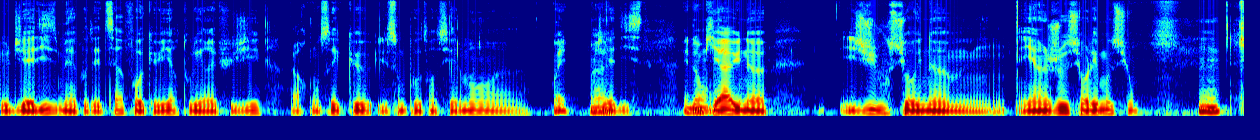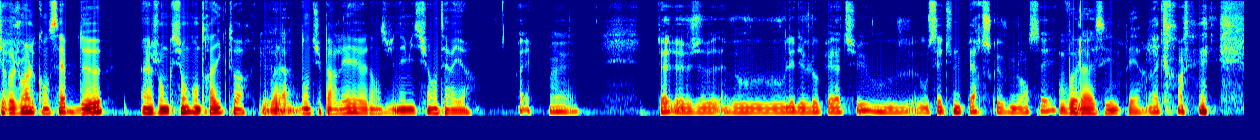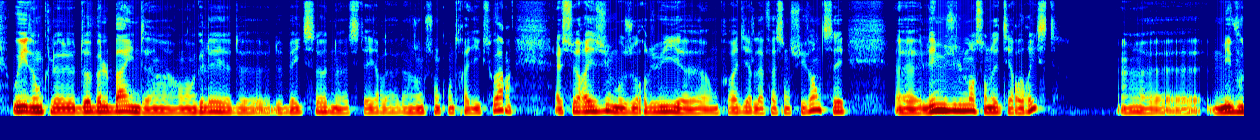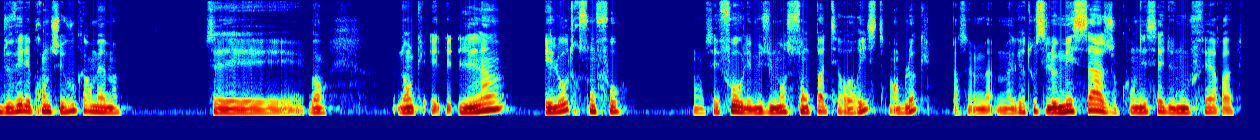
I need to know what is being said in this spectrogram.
le djihadisme, mais à côté de ça, il faut accueillir tous les réfugiés, alors qu'on sait qu'ils sont potentiellement djihadistes. Et donc, il y a une, il joue sur une, il y a un jeu sur l'émotion, mmh. qui rejoint le concept de injonction contradictoire, que, voilà. dont tu parlais dans une émission antérieure. Ouais, euh, vous, voulez développer là-dessus ou, c'est une perche que vous me lancez? Voilà, c'est une perche. D'accord. oui, donc le, double bind hein, en anglais de, de Bateson, euh, c'est-à-dire l'injonction contradictoire, elle se résume aujourd'hui, euh, on pourrait dire de la façon suivante c'est les musulmans sont des terroristes, hein, mais vous devez les prendre chez vous quand même. C'est bon. Donc l'un et l'autre sont faux. C'est faux, les musulmans ne sont pas terroristes en bloc, malgré tout, c'est le message qu'on essaie de nous faire,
